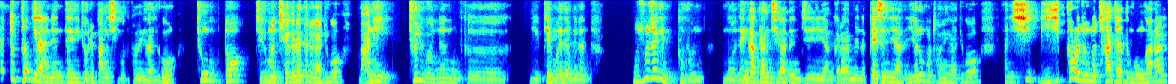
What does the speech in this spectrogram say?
팩토팩이라는 형태의 조립 방식으로 통해 가지고 중국도 지금은 최근에 들어가지고 많이 줄이고 있는 그 이게 뭐냐면은 부수적인 부분 뭐 냉각 장치라든지 안 그러면 배선이라든지 이런 걸 통해 가지고 한 10, 20% 정도 차지하던 공간을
